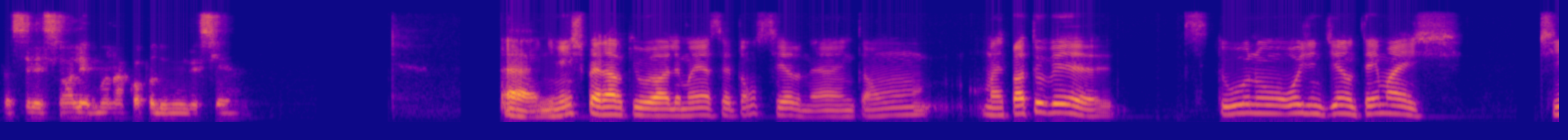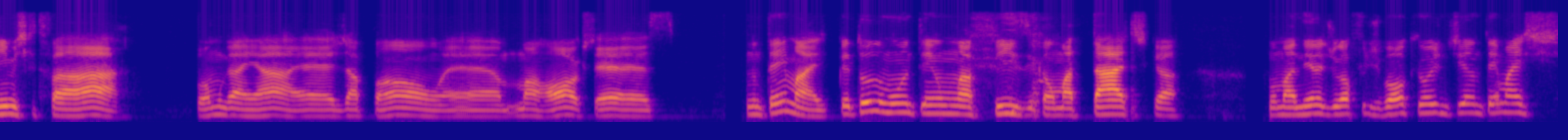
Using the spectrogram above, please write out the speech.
da, seleção alemã na Copa do Mundo esse ano. É, ninguém esperava que a Alemanha ia ser tão cedo, né? Então, mas para tu ver, se tu não, hoje em dia não tem mais times que tu fala, ah, vamos ganhar, é Japão, é Marrocos, é não tem mais, porque todo mundo tem uma física, uma tática, uma maneira de jogar futebol que hoje em dia não tem mais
